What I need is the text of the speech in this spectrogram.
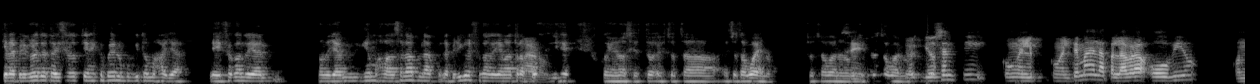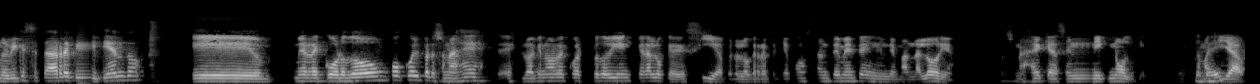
que la película te está diciendo tienes que ver un poquito más allá. Y ahí fue cuando ya, cuando ya digamos, avanza la, la, la película, fue cuando ya me atrapó Claro. y dije, coño, no, si esto, esto, está, esto está bueno, esto está bueno, Sí. esto está bueno. Yo, yo sentí con el, con el tema de la palabra obvio, cuando vi que se estaba repitiendo, eh, me recordó un poco el personaje, este, es que no recuerdo bien qué era lo que decía, pero lo que repetía constantemente en The Mandalorian, el personaje que hace Nick Nolte, que está Ok. maquillado.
